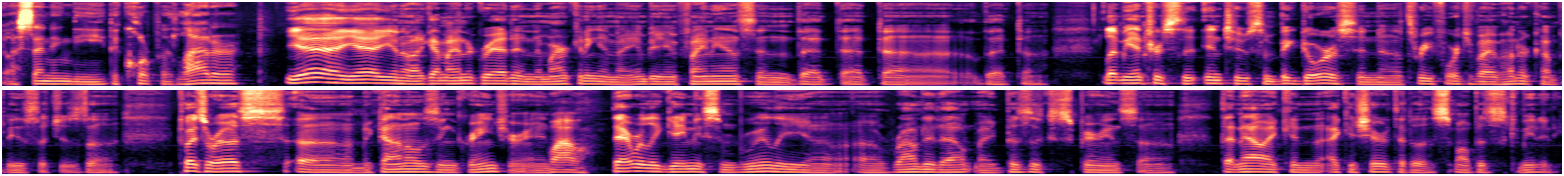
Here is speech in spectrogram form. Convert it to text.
know, ascending the, the corporate ladder. Yeah, yeah. You know, I got my undergrad in marketing and my MBA in finance, and that that uh, that uh, let me enter into some big doors in uh, three Fortune 500 companies, such as uh, Toys R Us, uh, McDonald's, and Grainger. And wow, that really gave me some really rounded out my business experience that now I can I can share to the small business community.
